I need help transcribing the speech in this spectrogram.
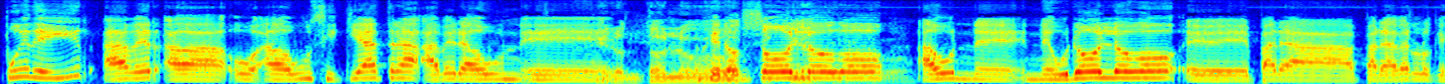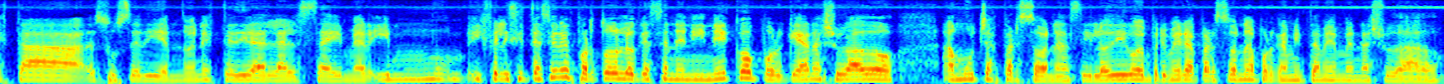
puede ir a ver a, a un psiquiatra, a ver a un eh, gerontólogo, gerontólogo a un eh, neurólogo, eh, para, para ver lo que está sucediendo en este día del Alzheimer. Y, y felicitaciones por todo lo que hacen en INECO, porque han ayudado a muchas personas, y lo digo en primera persona porque a mí también me han ayudado.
